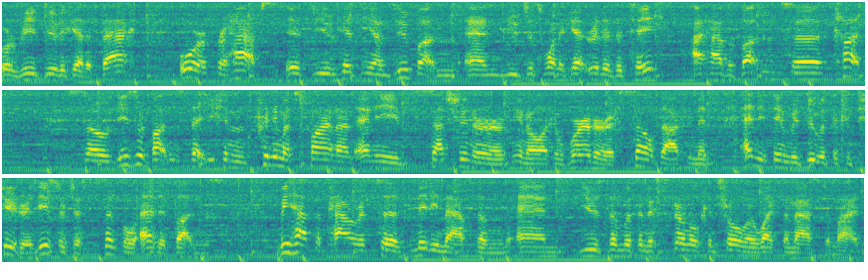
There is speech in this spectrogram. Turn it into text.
or redo to get it back. Or perhaps if you hit the undo button and you just want to get rid of the take, I have a button to cut. So these are buttons that you can pretty much find on any session or, you know, like a Word or Excel document, anything we do with the computer. These are just simple edit buttons. We have the power to MIDI map them and use them with an external controller like the Mastermind.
